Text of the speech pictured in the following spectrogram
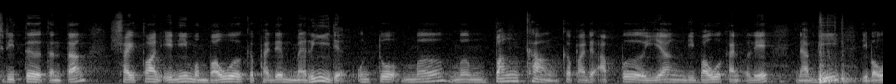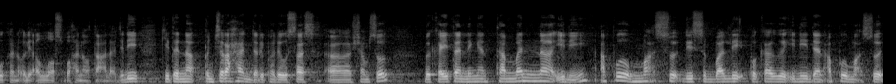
cerita tentang syaitan ini membawa kepada merid untuk membangkang kepada apa yang dibawakan oleh nabi, dibawakan oleh Allah Subhanahu Wa Taala. Jadi kita nak pencerahan daripada Ustaz uh, Syamsul berkaitan dengan tamanna ini, apa maksud di sebalik perkara ini dan apa maksud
